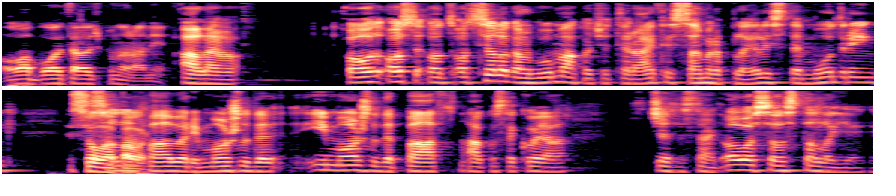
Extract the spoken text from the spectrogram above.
Ova, ovo je trebalo puno ranije. Ali evo, o- os- od, od cijelog albuma ako ćete raditi summer playliste, Moodring, Solar Solar Power. Power i možda, the, i možda The Path, ako ste ko ja, ćete staviti. Ovo sve ostalo je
